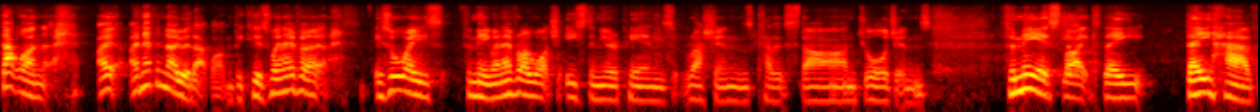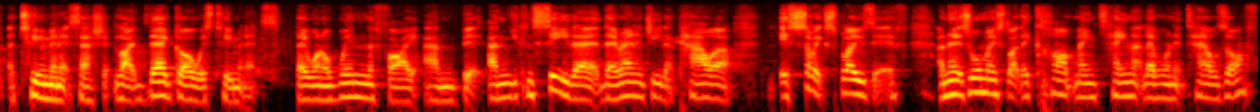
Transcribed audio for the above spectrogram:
that one, I, I never know with that one because whenever it's always for me, whenever I watch Eastern Europeans, Russians, Kazakhstan, Georgians, for me it's like they they have a two minute session. Like their goal is two minutes. They want to win the fight, and bit, and you can see their their energy, their power is so explosive, and then it's almost like they can't maintain that level when it tails off.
